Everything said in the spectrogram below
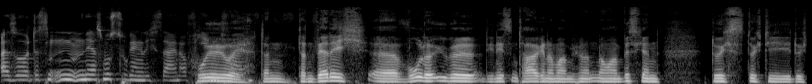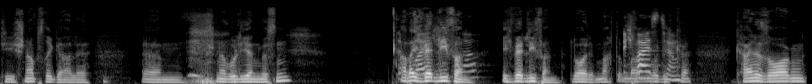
also das, nee, das muss zugänglich sein. Auf jeden Huiuiui, Fall. dann, dann werde ich äh, wohl oder übel die nächsten Tage nochmal noch mal ein bisschen durchs, durch, die, durch die Schnapsregale ähm, schnabulieren müssen. Aber ich werde liefern. drauf. Ich werde liefern. Leute, macht, weiß, wirklich ke keine Sorgen.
